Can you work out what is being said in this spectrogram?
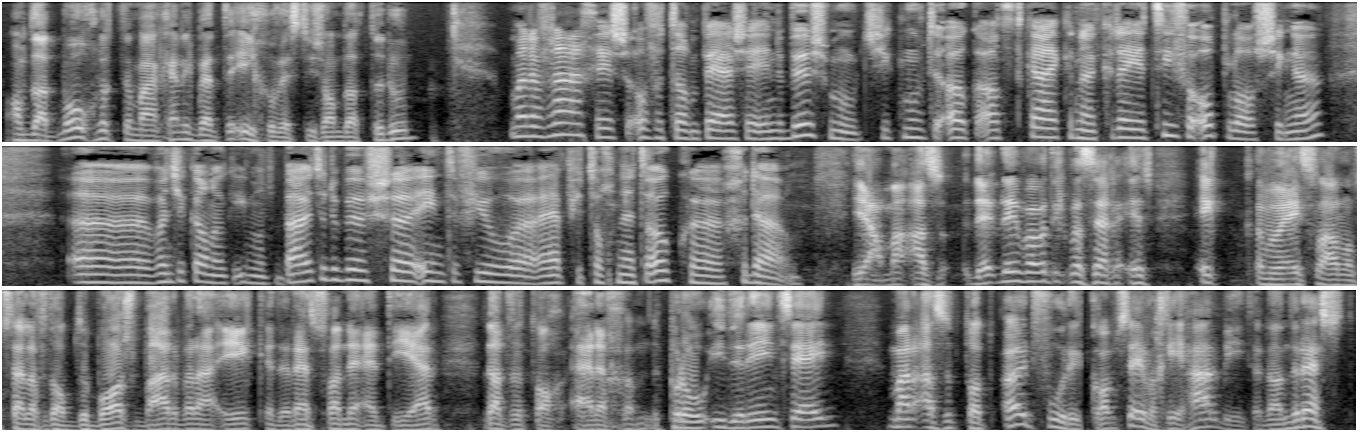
om dat mogelijk te maken. En ik ben te egoïstisch om dat te doen. Maar de vraag is of het dan per se in de bus moet. Je moet ook altijd kijken naar creatieve oplossingen. Eh, want je kan ook iemand buiten de bus eh, interviewen. Heb je toch net ook eh, gedaan. Ja, maar, als, maar wat ik wil zeggen is... Ik, wij slaan onszelf op de borst, Barbara, ik en de rest van de NTR... dat we toch erg eh, pro-iedereen zijn. Maar als het tot uitvoering komt, zijn we geen haar beter dan de rest.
